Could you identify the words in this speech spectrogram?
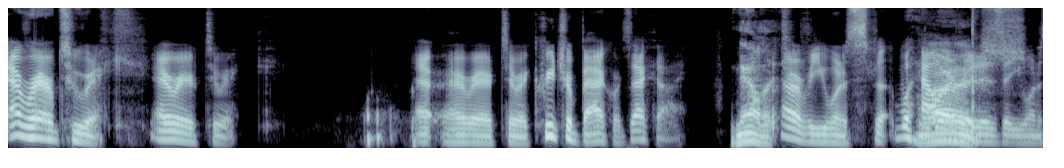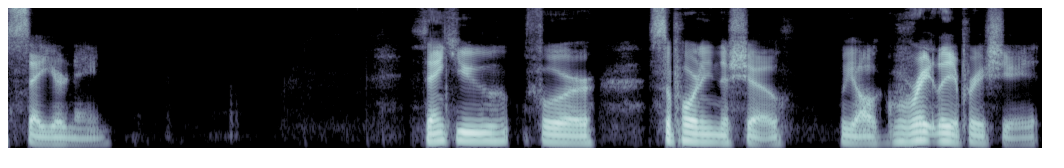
Erer Turek. Erer Turek. Erer Turek. Creature backwards, that guy. Nailed it. However you want to spell, well, however it Nice. is that you want to say your name. Thank you for supporting the show. We all greatly appreciate it.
